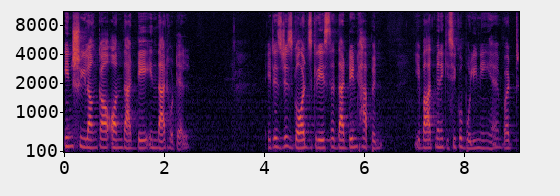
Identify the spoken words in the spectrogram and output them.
in Sri Lanka on that day in that hotel. It is just God's grace that that didn't happen. ये बात मैंने किसी को बोली नहीं है, but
